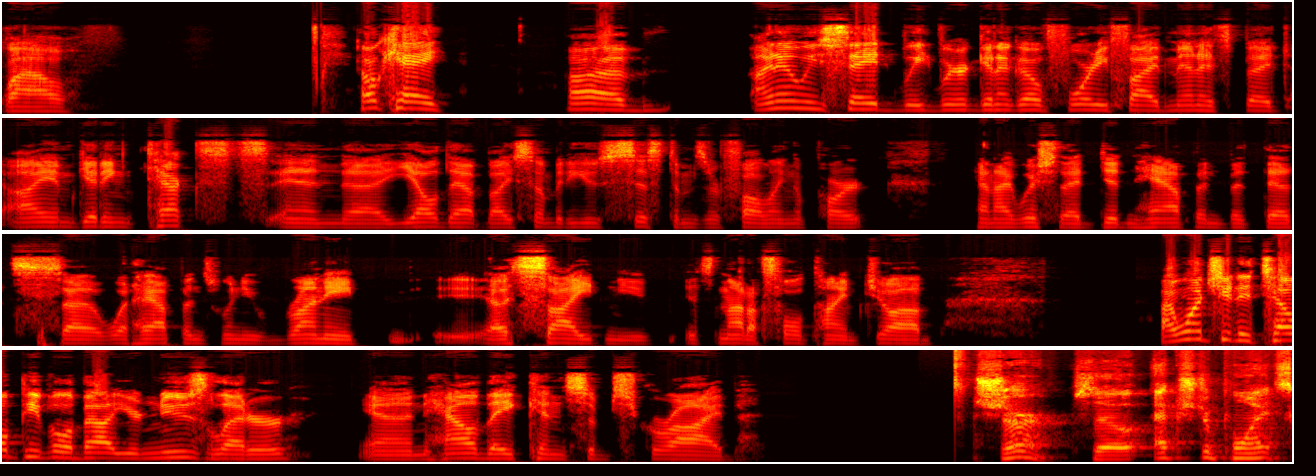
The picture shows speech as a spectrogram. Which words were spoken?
Wow. Okay. Um, I know we said we were going to go 45 minutes, but I am getting texts and uh, yelled at by somebody whose systems are falling apart and I wish that didn't happen, but that's uh, what happens when you run a, a site and you, it's not a full time job. I want you to tell people about your newsletter and how they can subscribe. Sure. So Extra Points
